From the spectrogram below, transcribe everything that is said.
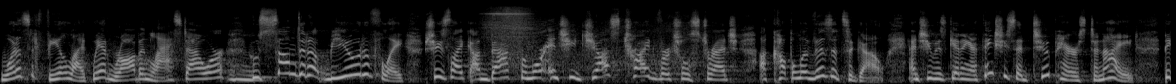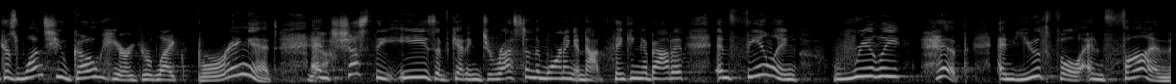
What does it feel like? We had Robin last hour mm-hmm. who summed it up beautifully. She's like, I'm back for more. And she just tried virtual stretch a couple of visits ago. And she was getting, I think she said two pairs tonight. Because once you go here, you're like, bring it. And just the ease of getting dressed in the morning and not thinking about it and feeling really hip and youthful and fun.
